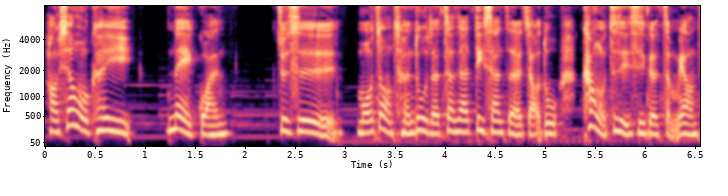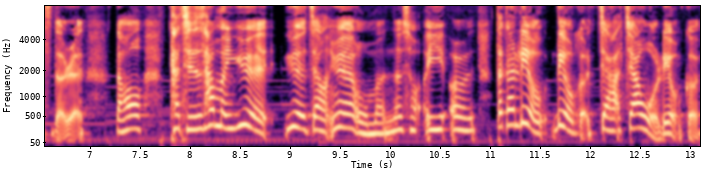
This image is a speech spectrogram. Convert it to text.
好像我可以内观。就是某种程度的站在第三者的角度看我自己是一个怎么样子的人，然后他其实他们越越这样，因为我们那时候一二大概六六个加加我六个，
